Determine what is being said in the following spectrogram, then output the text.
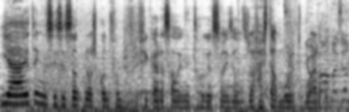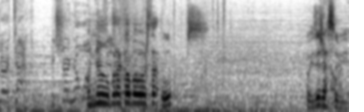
Yeah, eu tenho a sensação que nós quando formos verificar a sala de interrogações ele já vai estar morto, guarda. Oh não, o Barack Obama está... Ups. Pois, eu já sabia.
